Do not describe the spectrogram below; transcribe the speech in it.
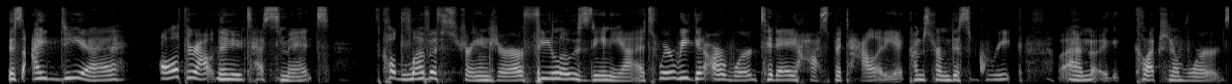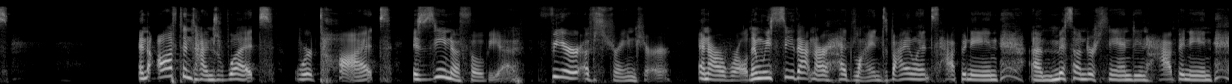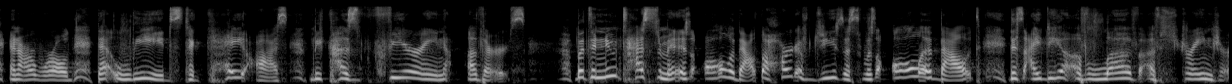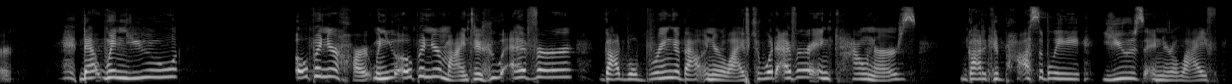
this idea all throughout the New Testament. It's called love of stranger or philoxenia. It's where we get our word today, hospitality. It comes from this Greek um, collection of words. And oftentimes, what we're taught is xenophobia, fear of stranger in our world. And we see that in our headlines violence happening, um, misunderstanding happening in our world that leads to chaos because fearing others. But the New Testament is all about, the heart of Jesus was all about this idea of love of stranger. That when you open your heart, when you open your mind to whoever God will bring about in your life, to whatever encounters God could possibly use in your life,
